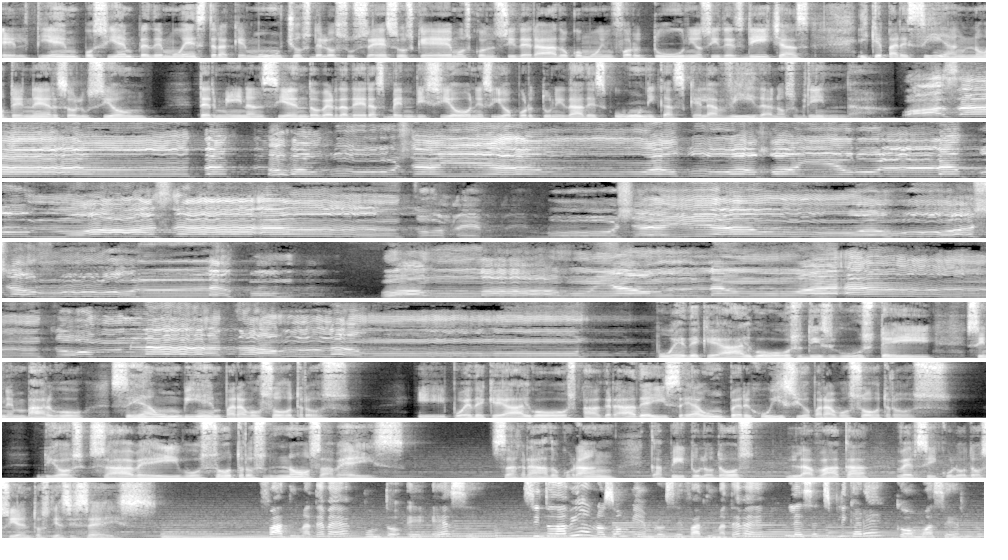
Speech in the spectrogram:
El tiempo siempre demuestra que muchos de los sucesos que hemos considerado como infortunios y desdichas y que parecían no tener solución, terminan siendo verdaderas bendiciones y oportunidades únicas que la vida nos brinda. Puede que algo os disguste y, sin embargo, sea un bien para vosotros. Y puede que algo os agrade y sea un perjuicio para vosotros. Dios sabe y vosotros no sabéis. Sagrado Corán, capítulo 2, La Vaca, versículo 216. FátimaTV.es Si todavía no son miembros de Fátima TV, les explicaré cómo hacerlo.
